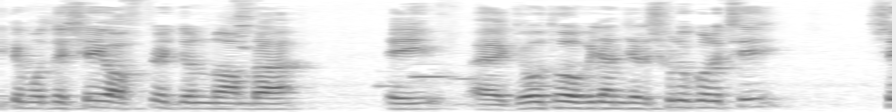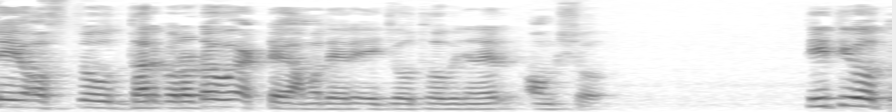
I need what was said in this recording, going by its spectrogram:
ইতিমধ্যে সেই অস্ত্রের জন্য আমরা এই যৌথ অভিযান যেটা শুরু করেছি, সেই অস্ত্র উদ্ধার করাটাও একটা আমাদের এই যৌথ অভিযানের অংশ। তৃতীয়ত,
